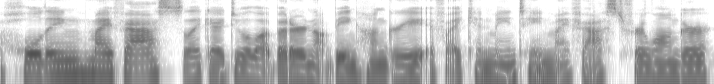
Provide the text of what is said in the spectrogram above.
holding my fast like i do a lot better not being hungry if i can maintain my fast for longer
